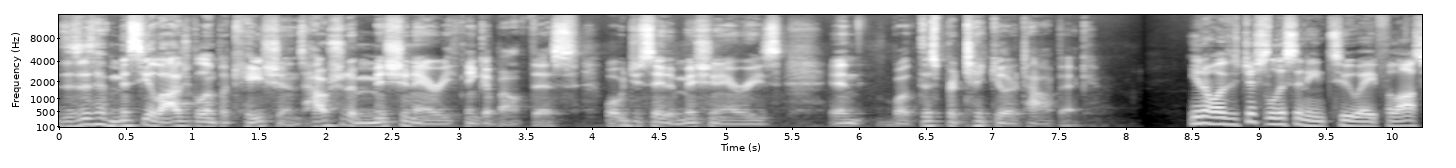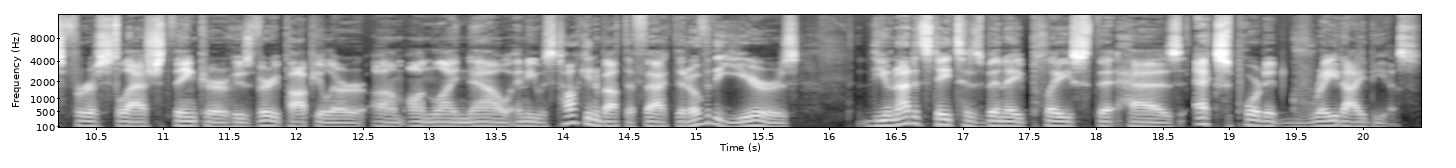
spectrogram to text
does this have missiological implications? How should a missionary think about this? What would you say to missionaries in about this particular topic? You know, I was just listening to a philosopher slash thinker who's very popular um, online now, and he was talking about the fact that over the years, the United States has been a place that has exported great ideas.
